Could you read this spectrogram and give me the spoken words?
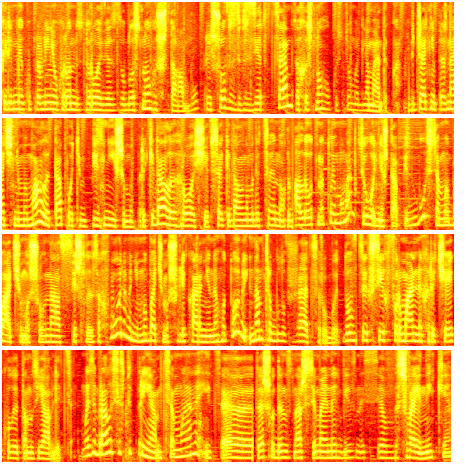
керівник управління охорони здоров'я з обласного штабу. Прийшов з взірцем захисного костюму для медика. Бюджетні призначення ми мали, та потім пізніше ми перекидали гроші, все кидали на медицину. Але от на той момент сьогодні штаб відбувся. Ми бачимо, що в нас пішли захворювання ми бачимо, що лікарні не готові, і нам треба було вже це робити до цих всіх формальних речей, коли там з'являться. Ми зібралися з підприємцями, і це теж один з наших сімейних бізнесів швейники,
